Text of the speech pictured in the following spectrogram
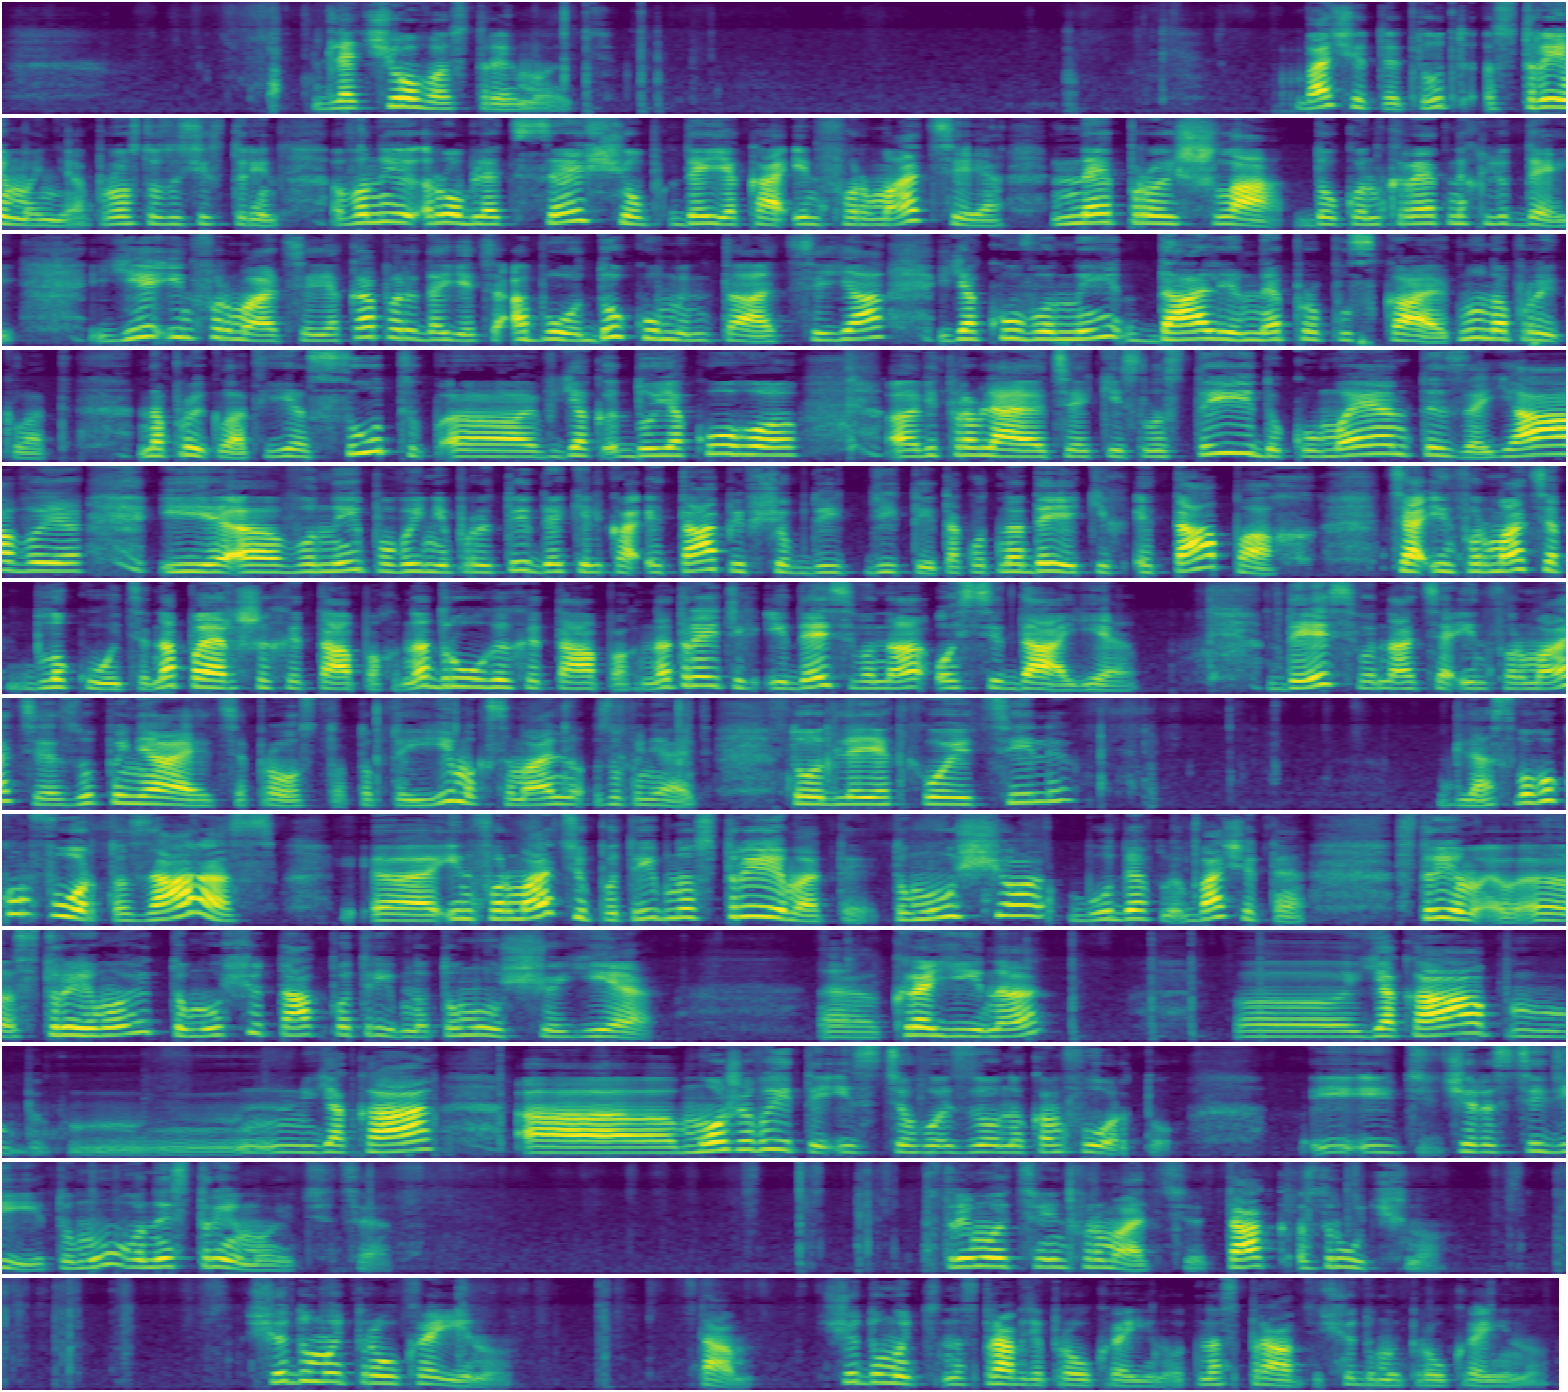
Для чого стримують? Бачите, тут стримання просто з усіх сторін. Вони роблять все, щоб деяка інформація не пройшла до конкретних людей. Є інформація, яка передається, або документація, яку вони далі не пропускають. Ну, наприклад, наприклад, є суд, е, до якого е, відправляються якісь листи, документи, заяви, і е, вони повинні пройти декілька етапів, щоб дійти. Так, от на деяких етапах ця інформація блокується на перших етапах, на других етапах, на третіх, і десь вона осідає. Десь вона ця інформація зупиняється просто, тобто її максимально зупиняють. То для якої цілі? Для свого комфорту. Зараз е, інформацію потрібно стримати, тому що буде. Бачите, Стрим, е, стримують, тому що так потрібно, тому що є країна, е, яка, яка е, може вийти із цього зони комфорту. і, і через ці дії. Тому вони стримують це. Стримують цю інформацію. Так зручно. Що думають про Україну? Там. Що думають насправді про Україну? От насправді, що думають про Україну?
